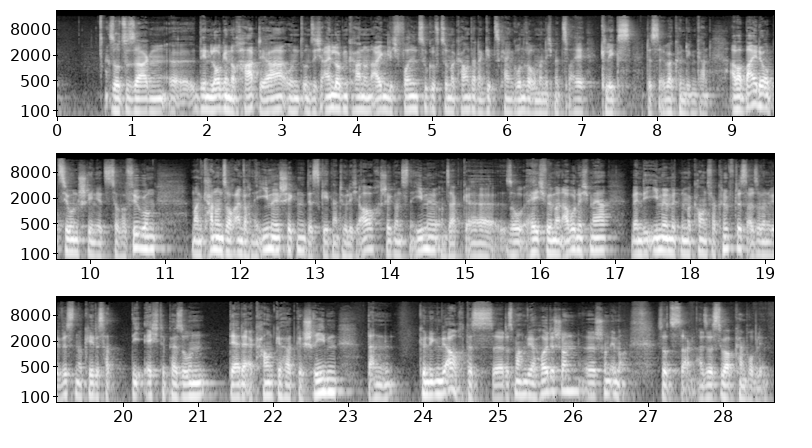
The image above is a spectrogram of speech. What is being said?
sozusagen äh, den Login noch hat, ja, und, und sich einloggen kann und eigentlich vollen Zugriff zum Account hat, dann gibt es keinen Grund, warum man nicht mit zwei Klicks das selber kündigen kann. Aber beide Optionen stehen jetzt zur Verfügung. Man kann uns auch einfach eine E-Mail schicken, das geht natürlich auch. Schick uns eine E-Mail und sag äh, so, hey, ich will mein Abo nicht mehr. Wenn die E-Mail mit einem Account verknüpft ist, also wenn wir wissen, okay, das hat die echte Person, der der Account gehört, geschrieben, dann kündigen wir auch. Das, äh, das machen wir heute schon, äh, schon immer, sozusagen. Also ist überhaupt kein Problem.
